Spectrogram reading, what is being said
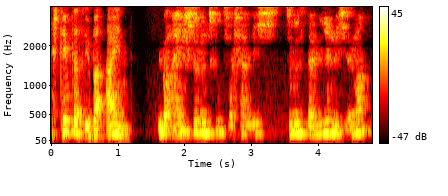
Stimmt das überein? Übereinstimmen tut es wahrscheinlich, zumindest bei mir, nicht immer.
